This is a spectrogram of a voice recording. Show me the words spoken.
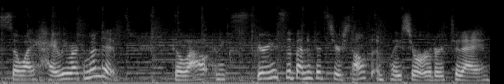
so I highly recommend it. Go out and experience the benefits yourself and place your order today.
